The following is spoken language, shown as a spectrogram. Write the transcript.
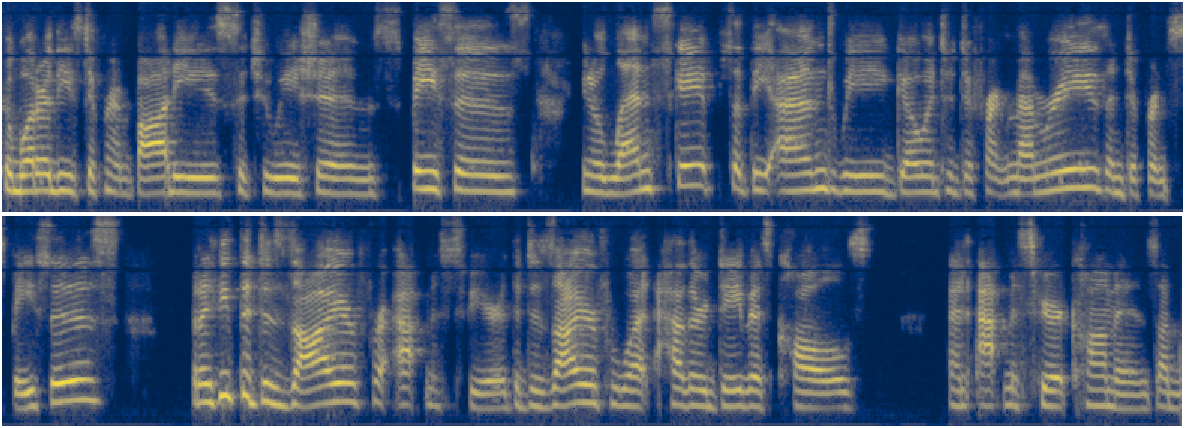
So what are these different bodies, situations, spaces, you know, landscapes at the end we go into different memories and different spaces. But I think the desire for atmosphere, the desire for what Heather Davis calls an atmospheric commons i'm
